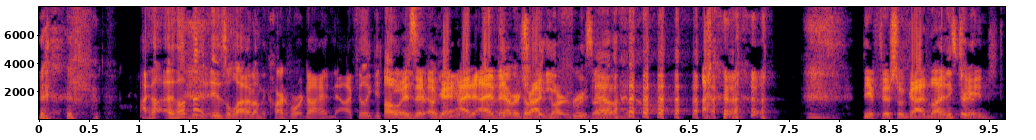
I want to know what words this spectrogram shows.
I thought I thought that is allowed on the carnivore diet now. I feel like it. Oh, is it? Okay. I, I've never tried they eat carnivore, so I now? The official guidelines changed.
